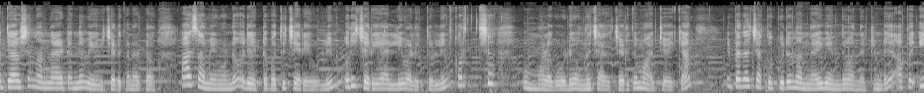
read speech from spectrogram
അത്യാവശ്യം നന്നായിട്ടൊന്ന് വേവിച്ചെടുക്കണം കേട്ടോ. ആ സമയം കൊണ്ട് ഒരു എട്ട് പത്ത് ചെറിയ ഉള്ളിയും ഒരു ചെറിയ അല്ലി വെളുത്തുള്ളിയും കുറച്ച് മുളക് പൊടി ഒന്ന് ചതച്ചെടുത്ത് മാറ്റി വയ്ക്കാം ഇപ്പോൾ ഇതാ ചക്കക്കുരു നന്നായി വെന്ത് വന്നിട്ടുണ്ട്. അപ്പോൾ ഈ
